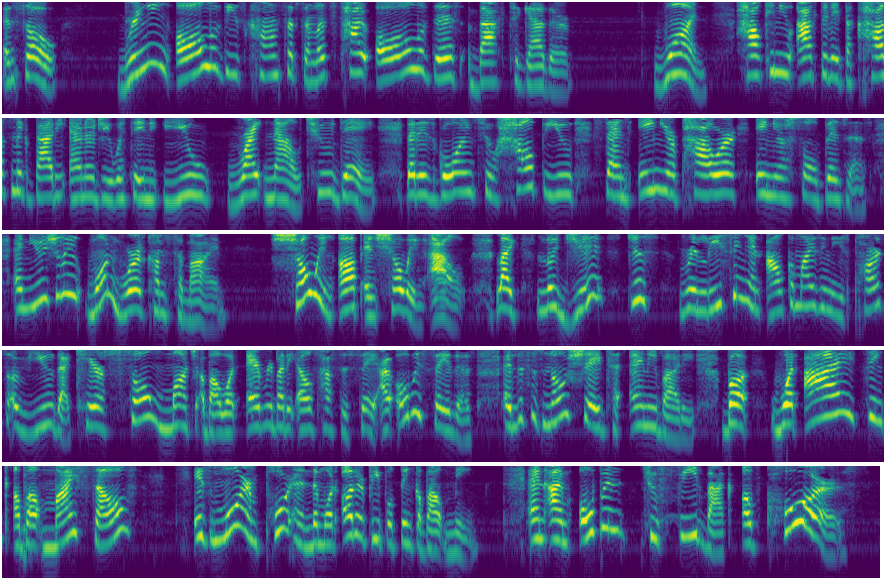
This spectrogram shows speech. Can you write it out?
And so, bringing all of these concepts and let's tie all of this back together. One, how can you activate the cosmic baddie energy within you right now, today, that is going to help you stand in your power in your soul business? And usually one word comes to mind showing up and showing out. Like legit, just releasing and alchemizing these parts of you that care so much about what everybody else has to say. I always say this, and this is no shade to anybody, but what I think about myself is more important than what other people think about me. And I'm open to feedback, of course.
